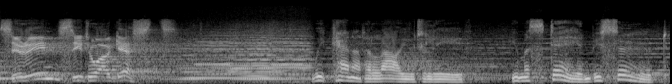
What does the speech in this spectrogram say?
Siri, see to our guests. We cannot allow you to leave. You must stay and be served.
